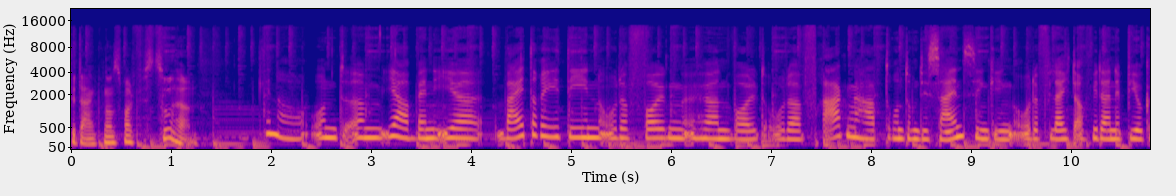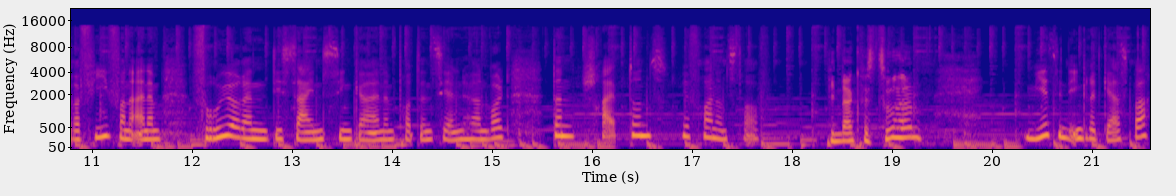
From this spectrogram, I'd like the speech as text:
bedanken uns mal fürs Zuhören. Genau. Und ähm, ja, wenn ihr weitere Ideen oder Folgen hören wollt oder Fragen habt rund um Design Thinking oder vielleicht auch wieder eine Biografie von einem früheren Design Thinker, einem potenziellen hören wollt, dann schreibt uns. Wir freuen uns drauf. Vielen Dank fürs Zuhören. Wir sind Ingrid Gersbach.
